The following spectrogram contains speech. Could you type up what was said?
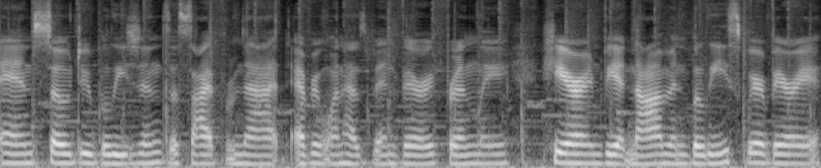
and so do Belizeans. Aside from that everyone has been very friendly here in Vietnam and Belize. We're very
